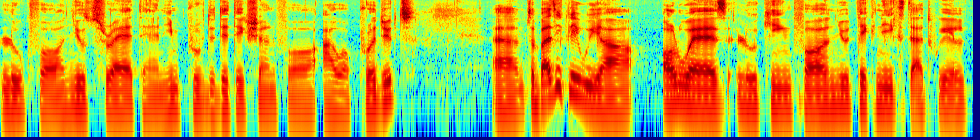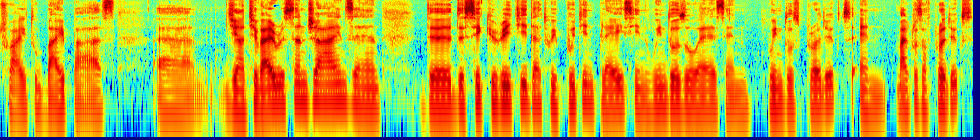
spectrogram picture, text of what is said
look for new threat and improve the detection for our products. Um, so, basically, we are always looking for new techniques that will try to bypass um, the antivirus engines and the, the security that we put in place in Windows OS and Windows products and Microsoft products.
